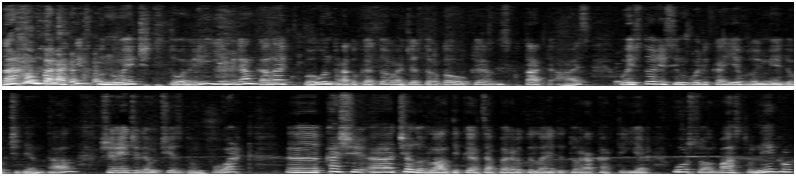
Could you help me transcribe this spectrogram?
Dar comparativ cu noi, cititorii, Emilian Galaicu Păun, traducătorul acestor două cărți discutate azi, o istorie simbolică a evului mediu occidental și regele ucis de un porc, Ă, ca și a celorlalte cărți apărute la editura Cartier, Ursul Albastru Negru,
